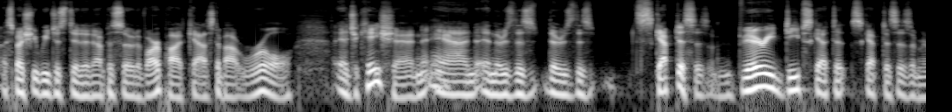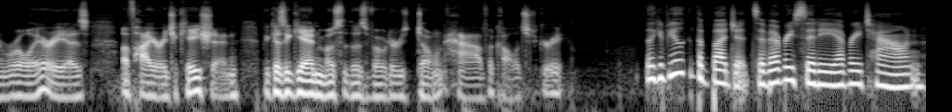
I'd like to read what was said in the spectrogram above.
especially we just did an episode of our podcast about rural education. And, and there's this, there's this, skepticism, very deep skepti- skepticism in rural areas of higher education, because again, most of those voters don't have a college degree. Like if you look at the budgets of every city, every town,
